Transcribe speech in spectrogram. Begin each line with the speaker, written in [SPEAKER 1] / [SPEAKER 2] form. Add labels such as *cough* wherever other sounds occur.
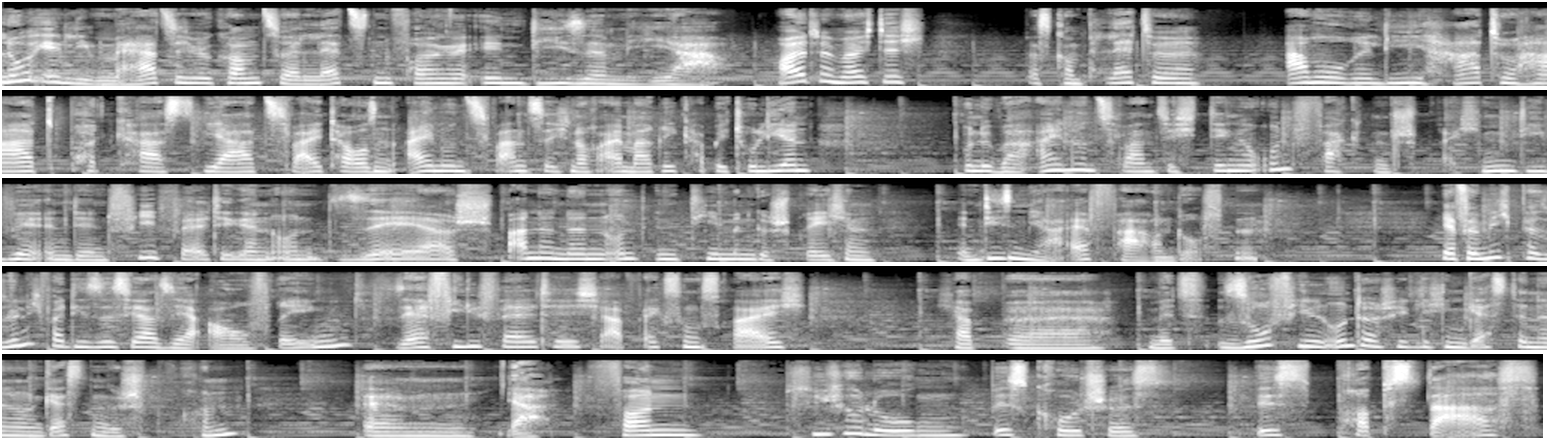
[SPEAKER 1] Hallo ihr Lieben, herzlich willkommen zur letzten Folge in diesem Jahr. Heute möchte ich das komplette Amorelie Heart to Heart Podcast Jahr 2021 noch einmal rekapitulieren und über 21 Dinge und Fakten sprechen, die wir in den vielfältigen und sehr spannenden und intimen Gesprächen in diesem Jahr erfahren durften. Ja, für mich persönlich war dieses Jahr sehr aufregend, sehr vielfältig, abwechslungsreich. Ich habe äh, mit so vielen unterschiedlichen Gästinnen und Gästen gesprochen. Ähm, ja, von Psychologen bis Coaches bis Popstars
